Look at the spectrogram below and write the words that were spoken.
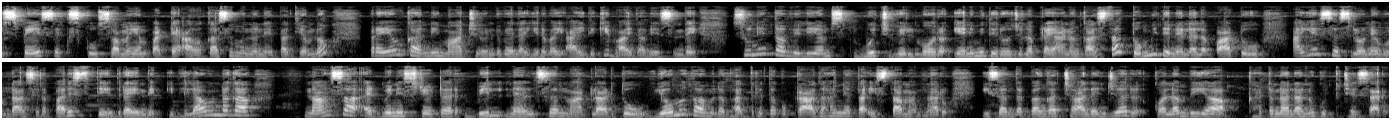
స్పేస్ ఎక్స్కు సమయం పట్టే అవకాశం ఉన్న నేపథ్యంలో ప్రయోగాన్ని మార్చి రెండు వేల ఇరవై ఐదుకి వాయిదా వేసింది. సునీత విలియమ్స్ బుచ్ విల్మోర్ ఎనిమిది రోజుల ప్రయాణం కాస్త తొమ్మిది నెలల పాటు ఐఎస్ఎస్లోనే ఉండాల్సిన పరిస్థితి ఎదురైంది. ఇదిలా ఉండగా నాసా అడ్మినిస్ట్రేటర్ బిల్ నెల్సన్ మాట్లాడుతూ వ్యోమగాముల భద్రతకు ప్రాధాన్యత ఇస్తామన్నారు. ఈ సందర్భంగా ఛాలెంజర్ కొలంబియా ఘటనలను గుర్తు చేశారు.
